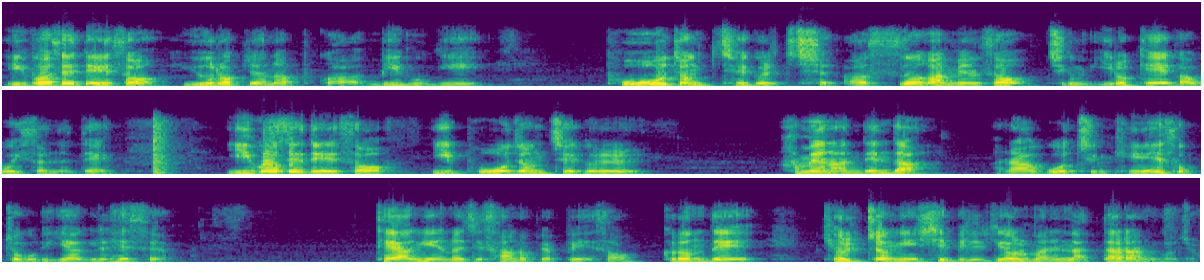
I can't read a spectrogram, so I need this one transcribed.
이것에 대해서 유럽연합과 미국이 보호 정책을 어, 써가면서 지금 이렇게 해가고 있었는데 이것에 대해서 이 보호 정책을 하면 안 된다라고 지금 계속적으로 이야기를 했어요. 태양에너지 산업협회에서 그런데 결정이 11개월 만에 났다라는 거죠.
